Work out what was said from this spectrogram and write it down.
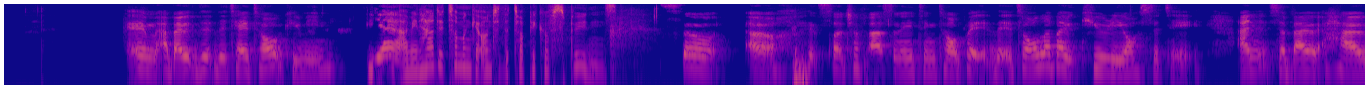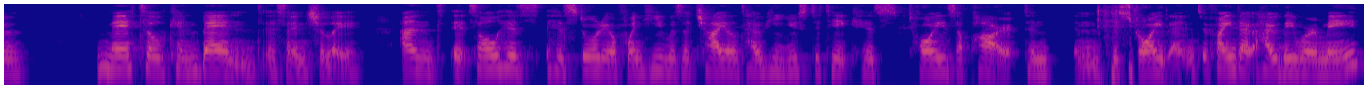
um, about the, the TED Talk, you mean? Yeah, I mean, how did someone get onto the topic of spoons? So Oh, it's such a fascinating talk, but it's all about curiosity and it's about how metal can bend essentially. And it's all his, his story of when he was a child, how he used to take his toys apart and, and destroy them to find out how they were made.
